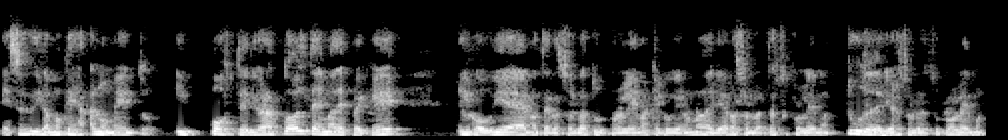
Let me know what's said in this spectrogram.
eso es digamos que es al momento y posterior a todo el tema, después que el gobierno te resuelva tus problemas, que el gobierno no debería resolverte tus problemas, tú deberías resolver tus problemas,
